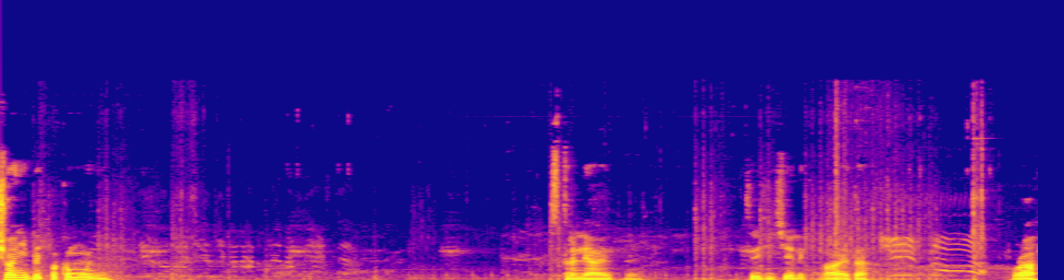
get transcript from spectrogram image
Чё они, блядь, по кому они? Стреляют, блядь. Смотрите, телек. А, это... Ура!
